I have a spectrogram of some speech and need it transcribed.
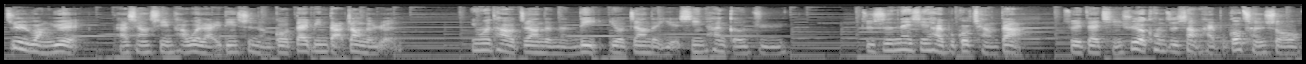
至于王月，他相信他未来一定是能够带兵打仗的人，因为他有这样的能力，有这样的野心和格局，只是内心还不够强大，所以在情绪的控制上还不够成熟，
